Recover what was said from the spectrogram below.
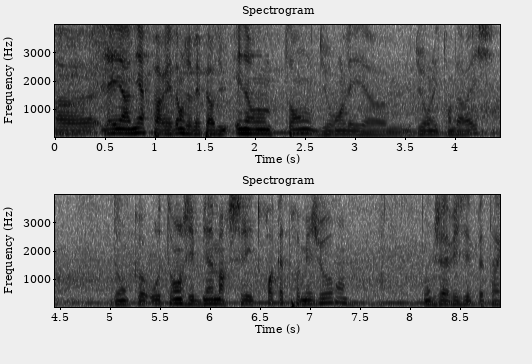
Euh, L'année dernière, par exemple, j'avais perdu énormément de temps durant les, euh, durant les temps d'arrêt. Donc, autant j'ai bien marché les 3-4 premiers jours. Donc, j'avais peut-être à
